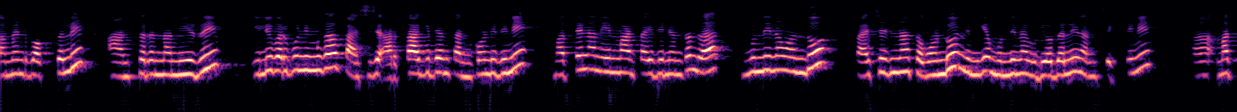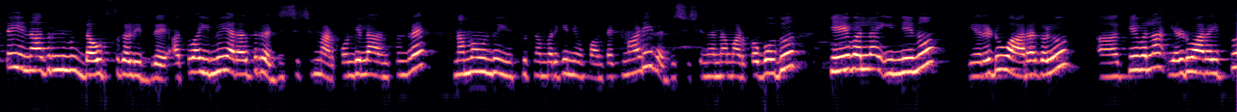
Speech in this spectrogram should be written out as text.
ಕಮೆಂಟ್ ಬಾಕ್ಸ್ ಅಲ್ಲಿ ಆನ್ಸರ್ ಅನ್ನ ನೀಡ್ರಿ. ಇಲ್ಲಿವರೆಗೂ ನಿಮ್ಗ ಪ್ಯಾಸೇಜ್ ಅರ್ಥ ಆಗಿದೆ ಅಂತ ಅನ್ಕೊಂಡಿದೀನಿ. ಮತ್ತೆ ನಾನು ಏನ್ ಮಾಡ್ತಾ ಇದ್ದೀನಿ ಅಂತಂದ್ರ ಮುಂದಿನ ಒಂದು ಪ್ಯಾಸೇಜ್ನ ತಗೊಂಡು ನಿಮ್ಗೆ ಮುಂದಿನ ವಿಡಿಯೋದಲ್ಲಿ ನಾನು ಸಿಗ್ತೀನಿ. ಮತ್ತೆ ಏನಾದ್ರೂ ನಿಮಗೆ ಡೌಟ್ಸ್ ಗಳಿದ್ರೆ ಅಥವಾ ಇನ್ನೂ ಯಾರಾದ್ರೂ ರಿಜಿಸ್ಟ್ರೇಷನ್ ಮಾಡ್ಕೊಂಡಿಲ್ಲ ಅಂತಂದ್ರೆ ನಮ್ಮ ಒಂದು ಇನ್ಸ್ಟಿಟ್ಯೂಟ್ ನಂಬರ್ಗೆ ನೀವು ಕಾಂಟ್ಯಾಕ್ಟ್ ಮಾಡಿ ರಿಜಿಸ್ಟ್ರೇಷನ್ ಅನ್ನ ಮಾಡ್ಕೋಬಹುದು ಕೇವಲ ಇನ್ನೇನು ಎರಡು ವಾರಗಳು ಕೇವಲ ಎರಡು ವಾರ ಇತ್ತು.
